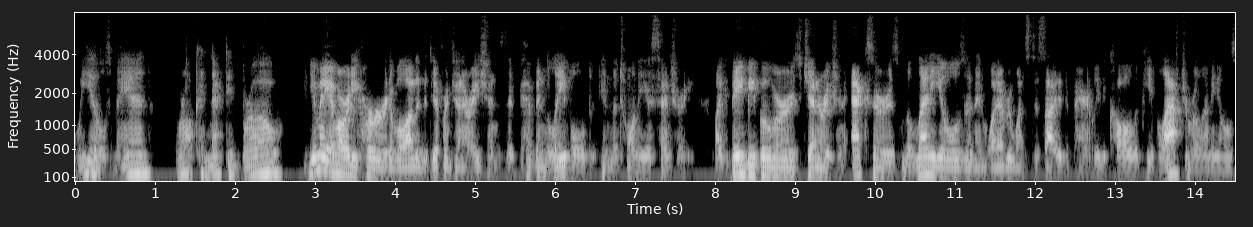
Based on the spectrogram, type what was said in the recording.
wheels, man. We're all connected, bro. You may have already heard of a lot of the different generations that have been labeled in the 20th century like baby boomers, Generation Xers, millennials, and then what everyone's decided apparently to call the people after millennials,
